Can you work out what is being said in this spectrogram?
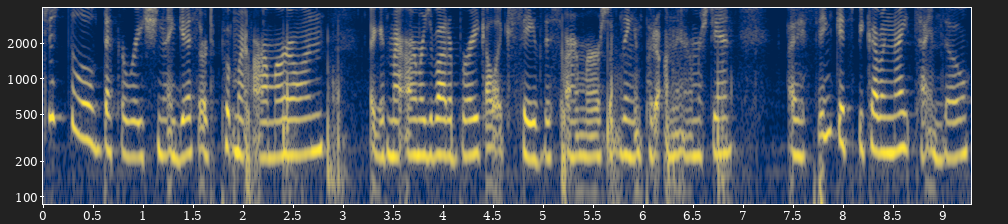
just a little decoration, I guess, or to put my armor on. Like if my armor's about to break, I'll like save this armor or something and put it on the armor stand. I think it's becoming nighttime though.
